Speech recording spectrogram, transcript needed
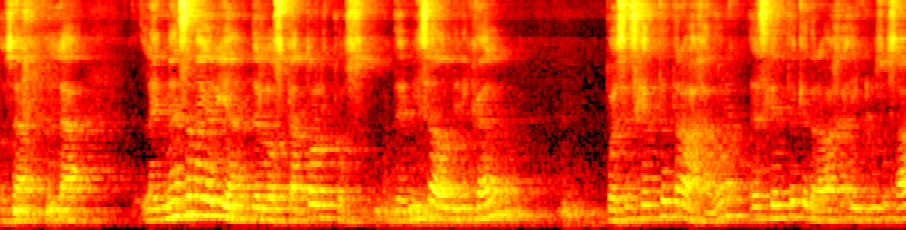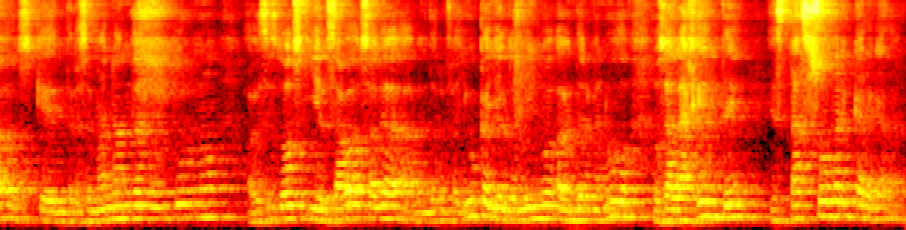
O sea, la, la inmensa mayoría de los católicos de misa dominical pues es gente trabajadora, es gente que trabaja incluso sábados, que entre semana anda en un turno, a veces dos, y el sábado sale a vender fayuca y el domingo a vender menudo. O sea, la gente está sobrecargada.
